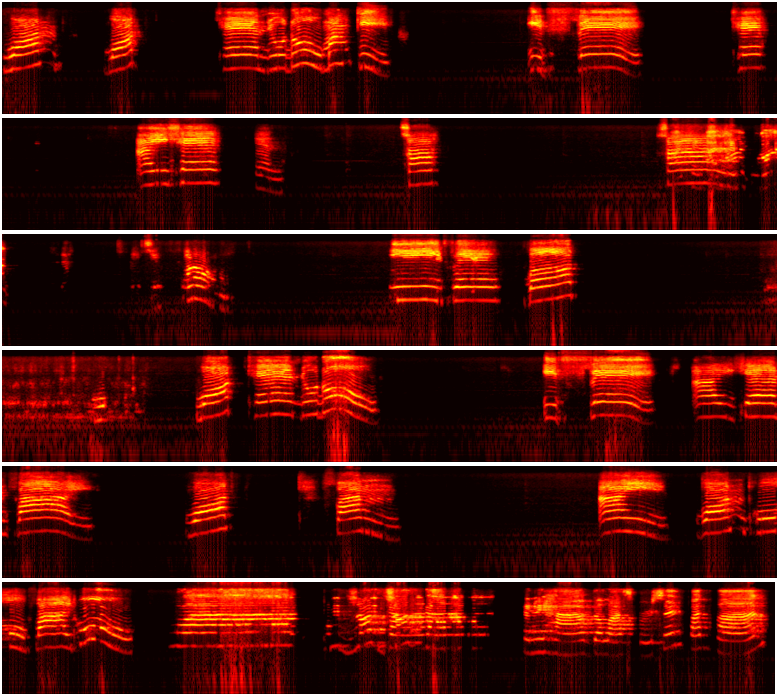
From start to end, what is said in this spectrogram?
what what can you do, monkey? It say can I can ca ca He can fly. What fun! I want to fly too. Wow! Good job. Can we have the last person? Fan Fan.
